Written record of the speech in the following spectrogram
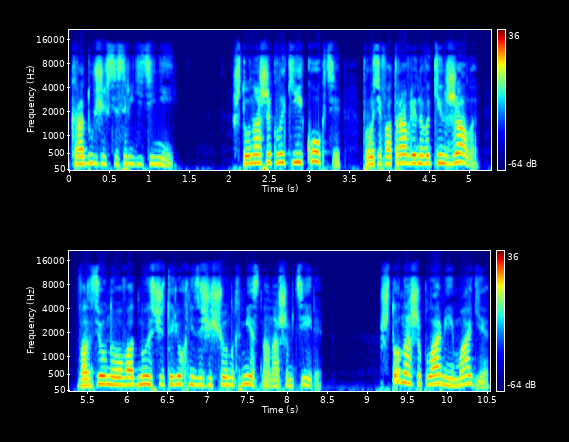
крадущихся среди теней? Что наши клыки и когти против отравленного кинжала, вонзенного в одно из четырех незащищенных мест на нашем теле? Что наше пламя и магия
